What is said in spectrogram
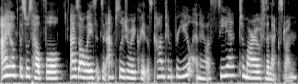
I hope this was helpful. As always, it's an absolute joy to create this content for you, and I will see you tomorrow for the next one.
